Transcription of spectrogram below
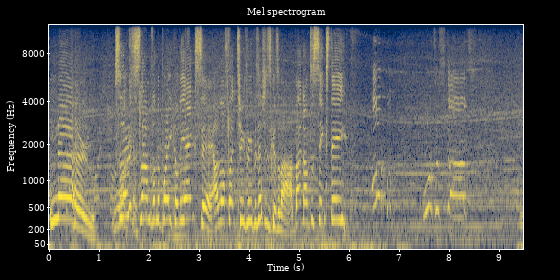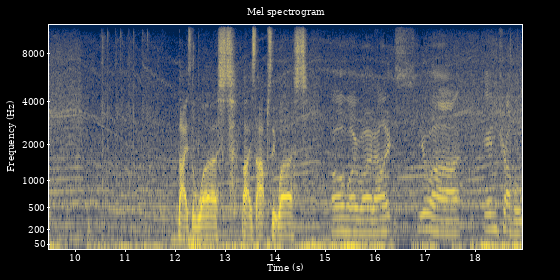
No. Tsunoda slams on the brake on the exit. I lost like two, three positions because of that. I'm back down to 60. Oh, what a start. That is the worst. That is the absolute worst. Oh my word, Alex. You are in trouble.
